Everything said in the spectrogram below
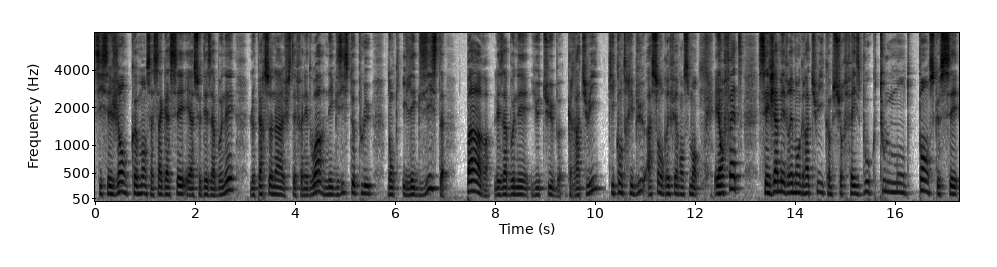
Si ces gens commencent à s'agacer et à se désabonner, le personnage Stéphane Edouard n'existe plus. Donc il existe par les abonnés YouTube gratuits qui contribuent à son référencement. Et en fait, c'est jamais vraiment gratuit comme sur Facebook. Tout le monde pense que c'est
